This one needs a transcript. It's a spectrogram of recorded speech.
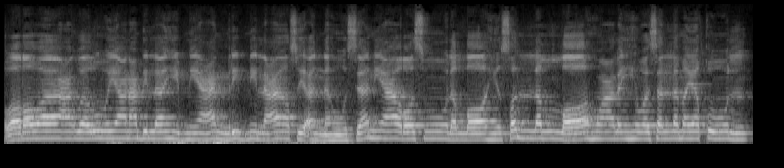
وروى وروي عن عبد الله بن عمرو بن العاص أنه سمع رسول الله صلى الله عليه وسلم يقول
